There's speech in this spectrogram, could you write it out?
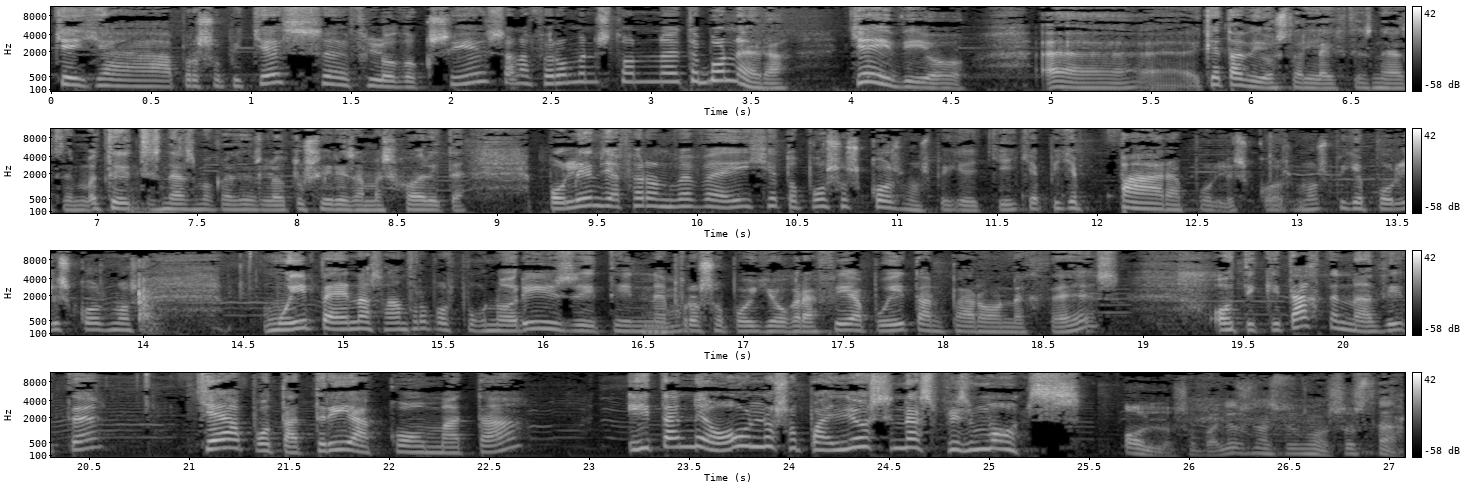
και για προσωπικές φιλοδοξίες αναφερόμενες στον ε, Τεμπονέρα. Και οι δύο. Ε, και τα δύο στελέχη της Νέας της Νέας Δημοκρατίας, λέω, τους ΣΥΡΙΖΑ, με συγχωρείτε. Πολύ ενδιαφέρον βέβαια είχε το πόσος κόσμος πήγε εκεί και πήγε πάρα πολλοί κόσμος. Πήγε πολλοί κόσμος. Μου είπε ένας άνθρωπος που γνωρίζει την ε, προσωπογεωγραφία που ήταν παρόν εχθές, ότι κοιτάξτε να δείτε και από τα τρία κόμματα ήταν όλος ο παλιός συνασπισμός. Όλος ο παλιός συνασπισμός, σωστά.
